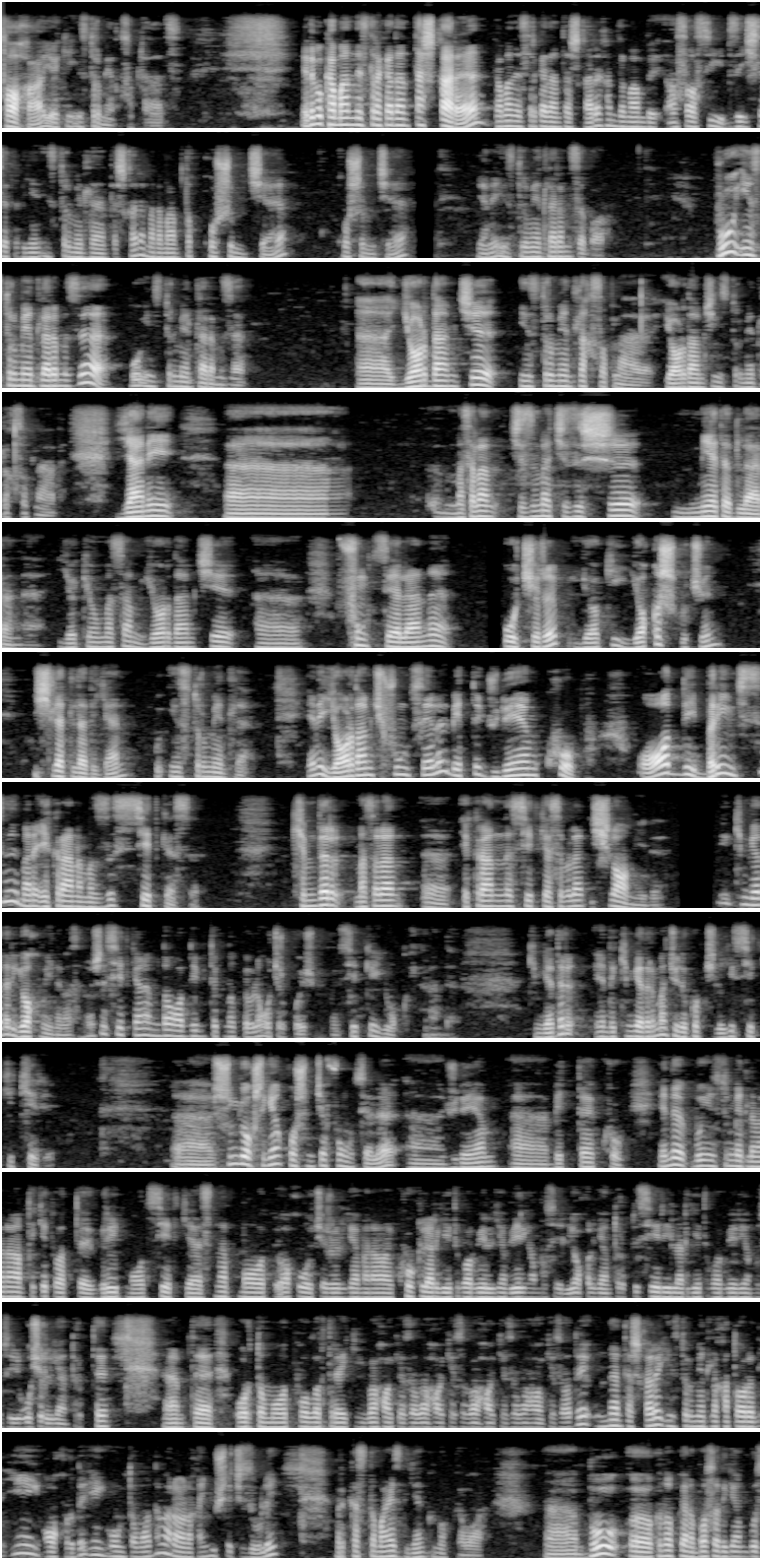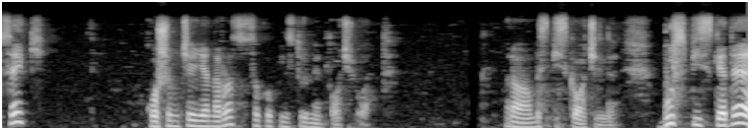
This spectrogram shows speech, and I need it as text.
soha yoki instrument hisoblanadi. Endi bu komandniy strokadan tashqari komandniy strokadan tashqari hamda mana bu asosiy biza ishlatadigan instrumentlardan tashqari mana mana bitta qo'shimcha qo'shimcha ya'ni instrumentlarimiz bor. Bu instrumentlarimiz bu instrumentlarimiz yordamchi instrumentlar hisoblanadi yordamchi instrumentlar hisoblanadi. Ya'ni e, masalan chizma chizishi metodlarini yoki bo'lmasam yordamchi e, funksiyalarni o'chirib yoki yoqish uchun ishlatiladigan bu instrumentlar. Endi yordamchi funksiyalar bu yerda judayam ko'p. Oddiy birinchisi mana ekranimizni setkasi. Kimdir masalan ekranni setkasi bilan ishlolmaydi kimgadir yoqmaydi masalan o'sha setkani bundoq oddiy bitta knopka bilan o'chirib qo'yish mumkin setka yo'q ekranda kimgadir endi kimgadir emas juda ko'pchiligi setka kerak shunga o'xshagan qo'shimcha funksiyalar e, judayam e, bu yerda ko'p. Endi bu instrumentlar mana bu yerda ketyapti. Grid mod setka snap mod yoqib o'chirilgan mana ko'klarga e'tibor berilgan bergan bo'lsak yoqilgan turibdi. Seriyalarga e'tibor bergan bo'lsak o'chirilgan turibdi. Bitta o'rta mod polar tracking va hokazo va hokazo va hokazo va hokazoda undan tashqari instrumentlar qatorida eng oxirida eng o'ng tomonda mana bunaqangi uchta chizuvli bir customize degan knopka bor. E, bu knopkani bosadigan bo'lsak qo'shimcha yana rosa ko'p instrumentlar ochilyapti mana bu spiska ochildi. Bu spiskada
